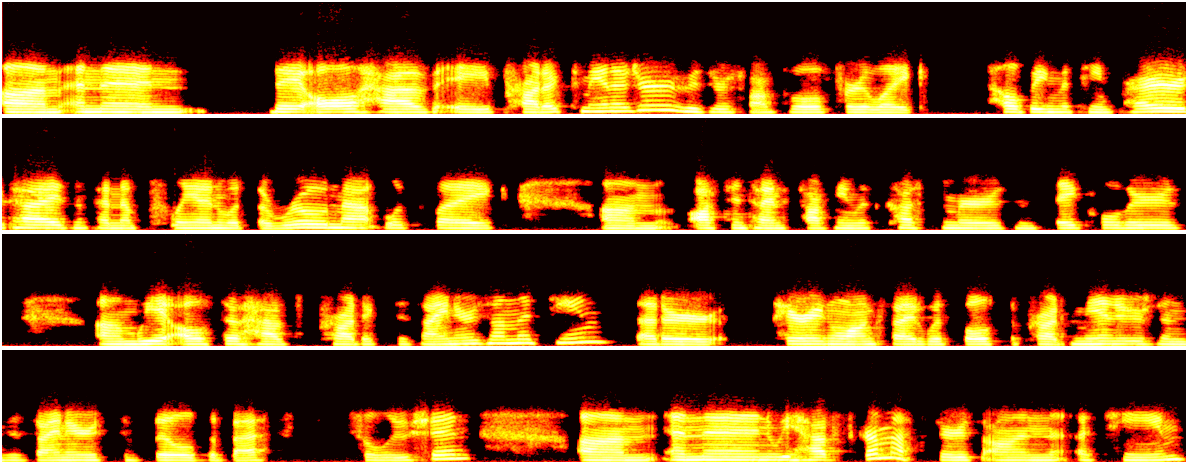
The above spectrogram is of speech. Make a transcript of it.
Um, and then they all have a product manager who's responsible for like helping the team prioritize and kind of plan what the roadmap looks like. Um, oftentimes talking with customers and stakeholders. Um, we also have product designers on the team that are pairing alongside with both the product managers and designers to build the best solution. Um, and then we have Scrum Masters on a team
